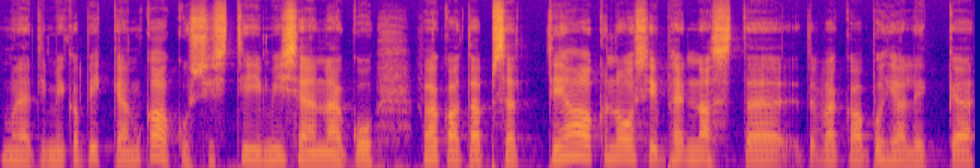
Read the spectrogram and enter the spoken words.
mõne tiimiga pikem ka, kus siis tiim ise nagu väga täpselt diagnoosib ennast, väga põhjalikke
